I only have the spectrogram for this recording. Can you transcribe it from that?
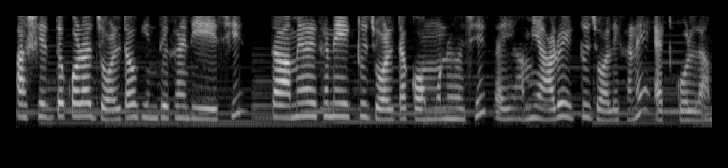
আর সেদ্ধ করা জলটাও কিন্তু এখানে দিয়েছি। তা আমি আর এখানে একটু জলটা কম মনে হয়েছে, তাই আমি আরও একটু জল এখানে অ্যাড করলাম।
